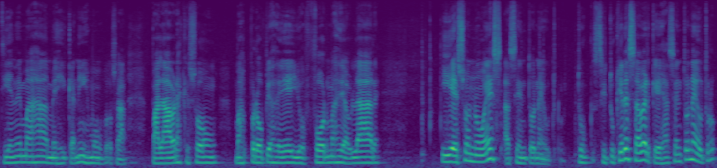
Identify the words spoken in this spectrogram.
tiene más a mexicanismo, o sea, palabras que son más propias de ellos, formas de hablar, y eso no es acento neutro. Tú, si tú quieres saber qué es acento neutro,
